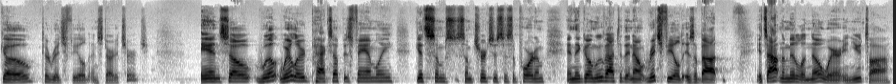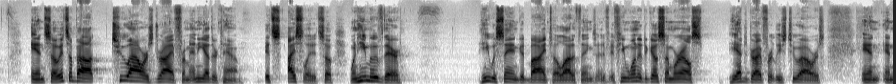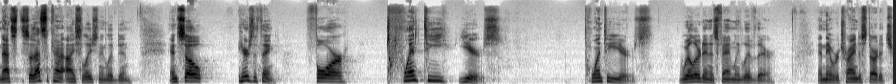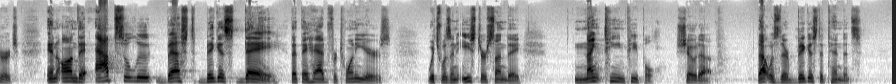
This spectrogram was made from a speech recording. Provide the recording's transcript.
Go to Richfield and start a church. And so Willard packs up his family, gets some, some churches to support him, and they go move out to the. Now, Richfield is about, it's out in the middle of nowhere in Utah, and so it's about two hours' drive from any other town. It's isolated. So when he moved there, he was saying goodbye to a lot of things. And if, if he wanted to go somewhere else, he had to drive for at least two hours. And, and that's, so that's the kind of isolation he lived in. And so here's the thing for 20 years, 20 years, Willard and his family lived there, and they were trying to start a church. And on the absolute best, biggest day that they had for 20 years, which was an Easter Sunday, 19 people showed up. That was their biggest attendance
